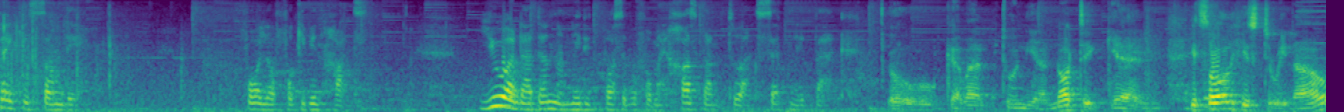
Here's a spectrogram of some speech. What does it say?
Thank you, Sunday, for your forgiving heart. You and Adanna made it possible for my husband to accept me back. Oh, come on, Tonya, not again. It's all history now.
